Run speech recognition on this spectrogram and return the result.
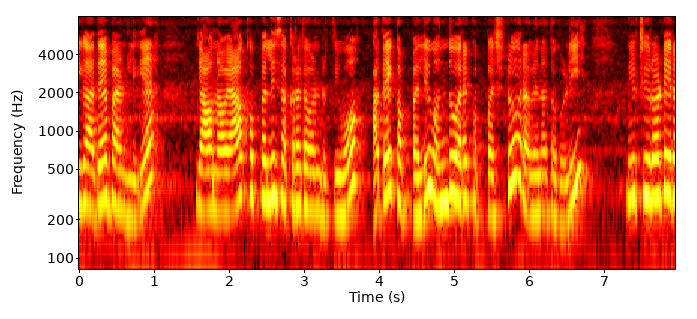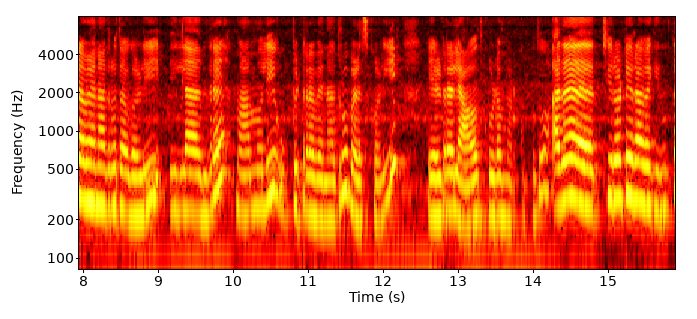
ಈಗ ಅದೇ ಬಾಣಲಿಗೆ ಯಾವ ನಾವು ಯಾವ ಕಪ್ಪಲ್ಲಿ ಸಕ್ಕರೆ ತೊಗೊಂಡಿರ್ತೀವೋ ಅದೇ ಕಪ್ಪಲ್ಲಿ ಒಂದೂವರೆ ಕಪ್ಪಷ್ಟು ರವೆನ ತಗೊಳ್ಳಿ. ನೀವು ಚಿರೋಟಿ ರವೆನಾದರೂ ತಗೊಳ್ಳಿ, ಇಲ್ಲ ಅಂದರೆ ಮಾಮೂಲಿ ಉಪ್ಪಿಟ್ಟು ರವೆನಾದರೂ ಬಳಸ್ಕೊಳ್ಳಿ. ಎರಡರಲ್ಲಿ ಯಾವ್ದು ಕೂಡ ಮಾಡ್ಕೊಬೋದು. ಅದೇ ಚಿರೋಟಿ ರವೆಗಿಂತ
